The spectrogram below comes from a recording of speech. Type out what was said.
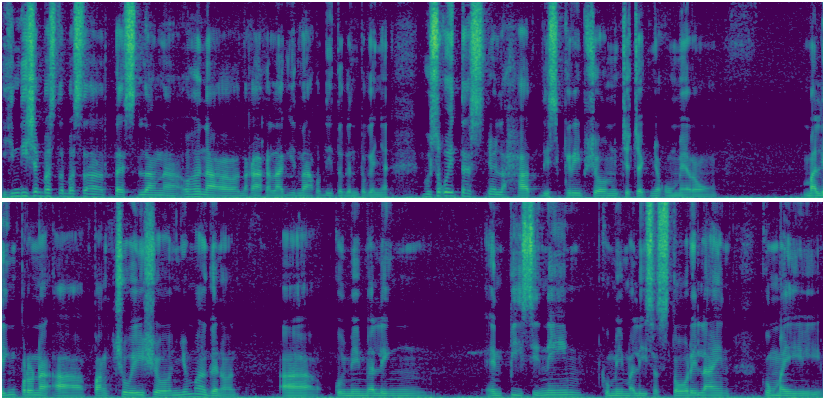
hindi siya basta-basta test lang na oh na, nakakalagi na ako dito ganito ganyan. Gusto ko i-test nyo lahat, description, check nyo kung merong maling pro na ah, punctuation, yung mga ganon. Ah, kung may maling NPC name, kung may mali sa storyline, kung may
